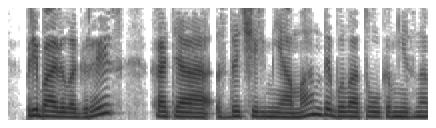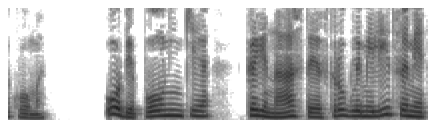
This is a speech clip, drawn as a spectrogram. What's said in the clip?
— прибавила Грейс, хотя с дочерьми Аманды была толком не знакома. Обе полненькие, коренастые, с круглыми лицами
